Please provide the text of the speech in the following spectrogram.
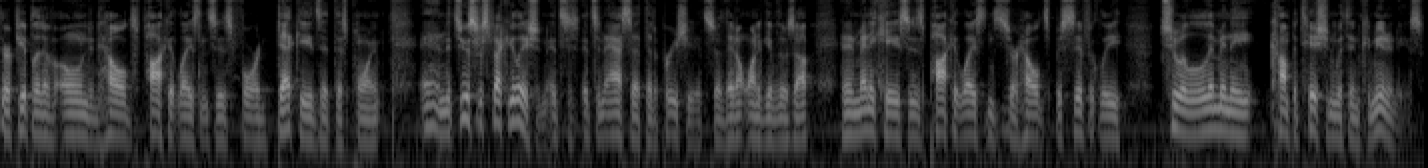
there are people that have owned and held pocket licenses for decades at this point, and it's used for speculation. It's it's an asset that appreciates, so they don't want to give those up. And in many cases, pocket licenses are held specifically to eliminate competition within communities,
